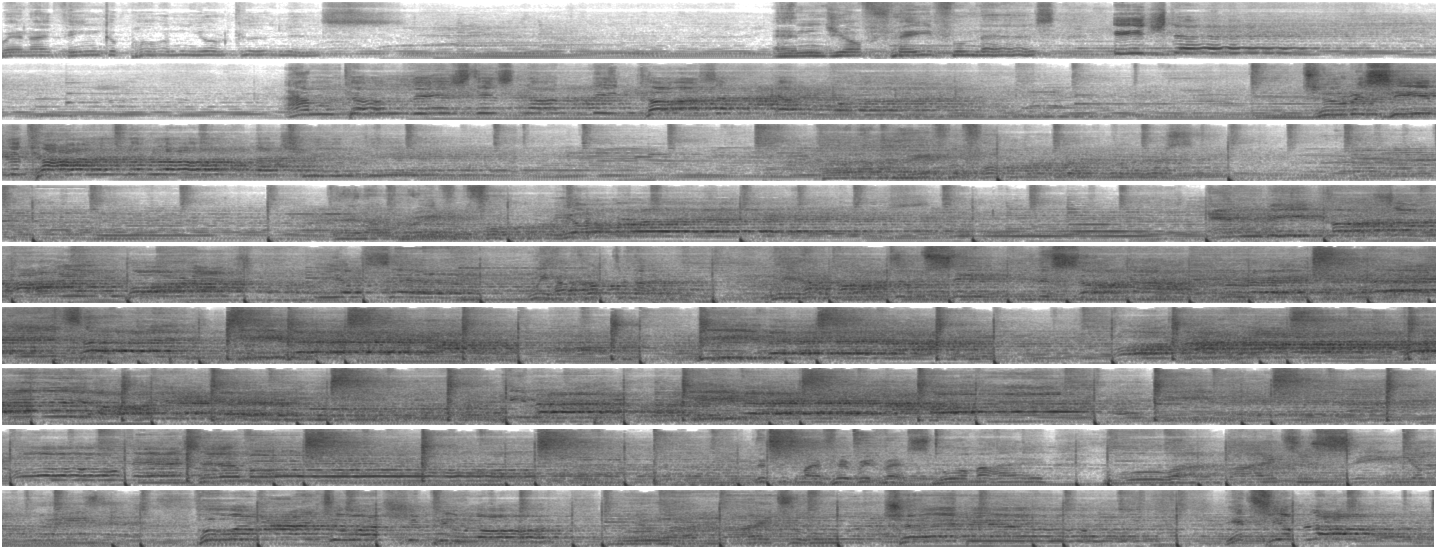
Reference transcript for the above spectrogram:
when I think upon your goodness and your faithfulness each day. I'm convinced it's not because I am one to receive the kind my favorite verse. Who am I? Who am I to sing your praises? Who am I to worship you, Lord? Who am I to worship you? It's your blood.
